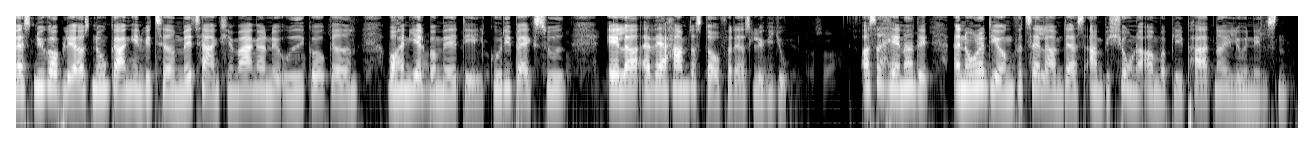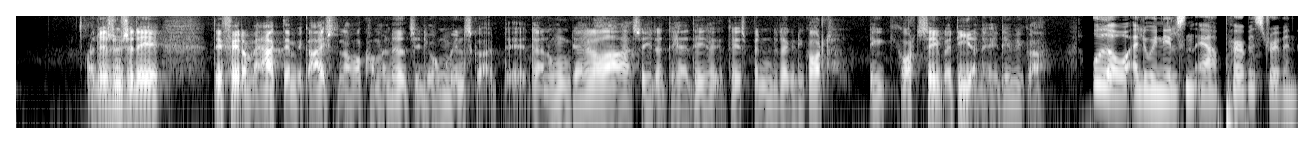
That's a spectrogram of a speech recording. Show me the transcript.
Mads Nygaard bliver også nogle gange inviteret med til arrangementerne ude i gågaden, hvor han hjælper med at dele goodiebags ud, eller at være ham, der står for deres lykkehjul. Og så hænder det, at nogle af de unge fortæller om deres ambitioner om at blive partner i Louis Nielsen. Og det synes jeg, det, det er fedt at mærke den begejstring, når man kommer ned til de unge mennesker. At øh, der er nogen, der allerede har set, at det her det, det er spændende. Der kan de godt, de kan godt se værdierne i det, vi gør. Udover at Louis Nielsen er purpose-driven,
